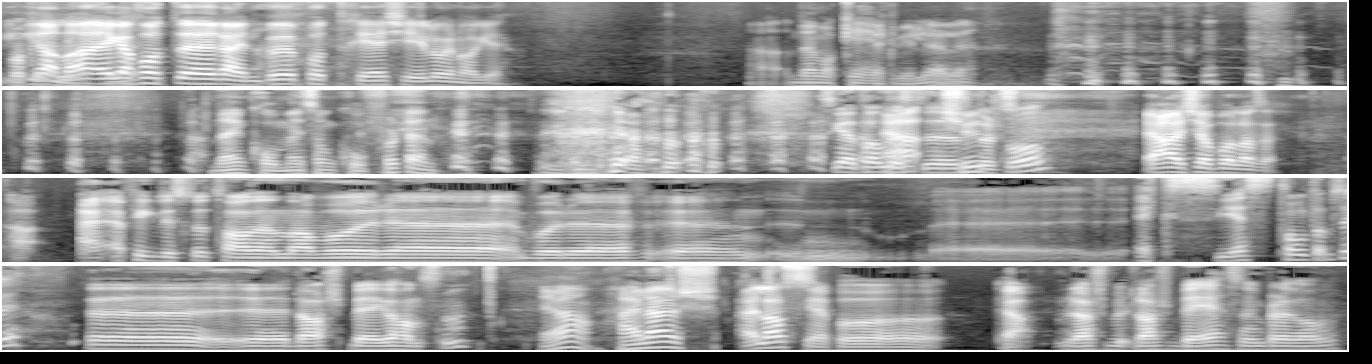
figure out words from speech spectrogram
Gralla, jeg har fått uh, regnbue på tre kilo i Norge. Ja, den var ikke helt vill, eller? Den kom i en sånn koffert, den. Skal jeg ta neste ja, spørsmål? Ja, kjør på, Lasse. Ja, jeg, jeg fikk lyst til å ta den av vår, uh, vår uh, eh, eksgjest, holdt jeg på å si. Eh, eh, Lars B. Johansen. Ja, hei, Lars. Hei, Lars. Skrev på Ja, Lars, Lars B, som vi pleier å kalle ham.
